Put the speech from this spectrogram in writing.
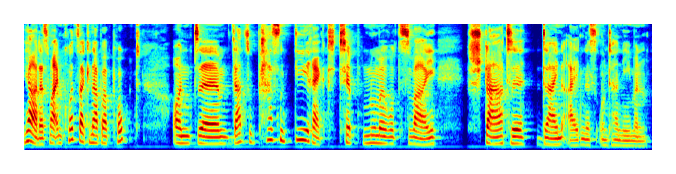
Ja, das war ein kurzer, knapper Punkt. Und äh, dazu passend direkt Tipp Nummer zwei, starte dein eigenes Unternehmen.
